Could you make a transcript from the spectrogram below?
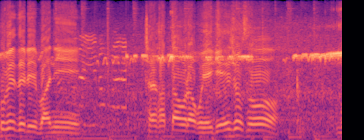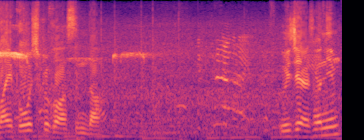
후배들이 많이 잘 갔다 오라고 얘기해줘서 많이 보고 싶을 것 같습니다. 의지할 선임?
